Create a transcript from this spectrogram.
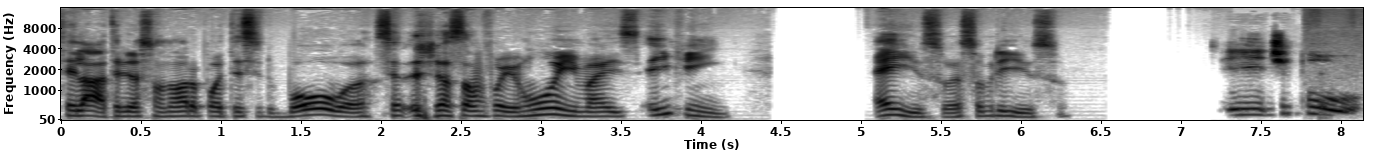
sei lá, a trilha sonora pode ter sido boa, a só foi ruim, mas enfim. É isso, é sobre isso. E, tipo,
